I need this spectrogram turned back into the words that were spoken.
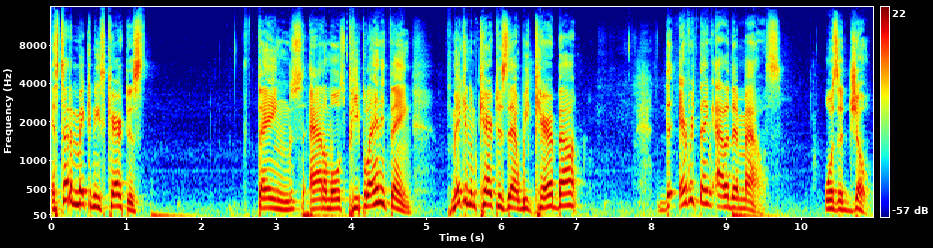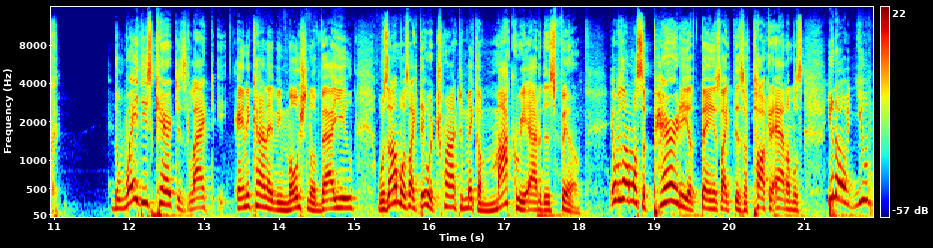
Instead of making these characters things, animals, people, anything, making them characters that we care about, the, everything out of their mouths was a joke the way these characters lacked any kind of emotional value was almost like they were trying to make a mockery out of this film. It was almost a parody of things like this of talking animals. You know, you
